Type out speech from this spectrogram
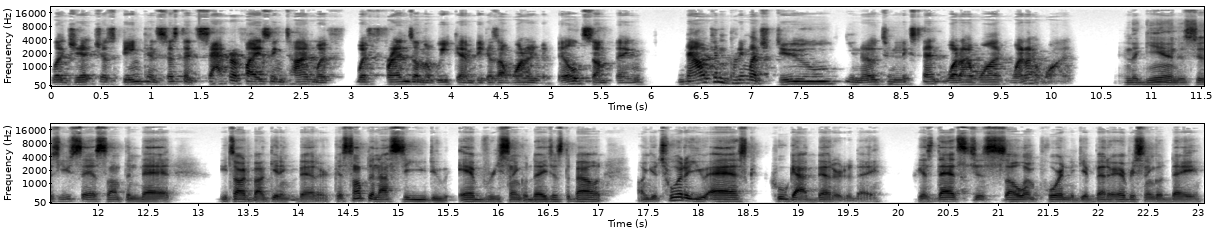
legit just being consistent sacrificing time with with friends on the weekend because i wanted to build something now I can pretty much do, you know, to an extent what I want when I want. And again, it's just you said something that you talked about getting better because something I see you do every single day, just about on your Twitter, you ask who got better today because that's just so important to get better every single day.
